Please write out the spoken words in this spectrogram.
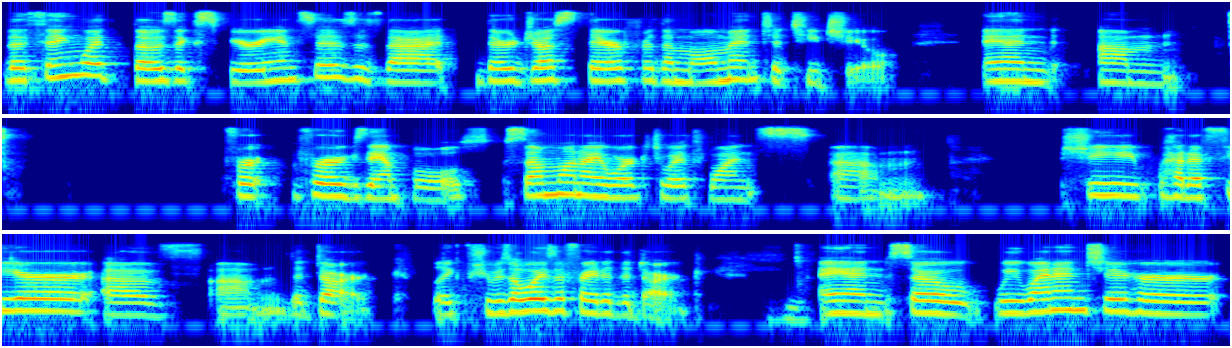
the thing with those experiences is that they're just there for the moment to teach you. And um, for for examples someone i worked with once um, she had a fear of um, the dark like she was always afraid of the dark mm-hmm. and so we went into her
